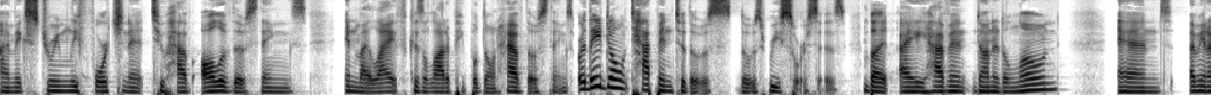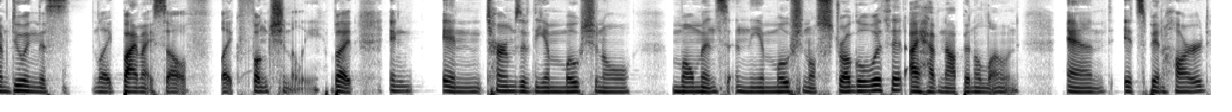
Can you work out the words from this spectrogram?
I'm extremely fortunate to have all of those things in my life because a lot of people don't have those things or they don't tap into those those resources. But I haven't done it alone, and I mean, I'm doing this like by myself, like functionally, but in in terms of the emotional moments and the emotional struggle with it, I have not been alone. And it's been hard,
